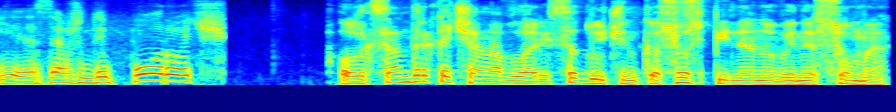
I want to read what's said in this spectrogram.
і завжди поруч. Олександр Качанов, Лариса Дученко, Суспільне новини Суми.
